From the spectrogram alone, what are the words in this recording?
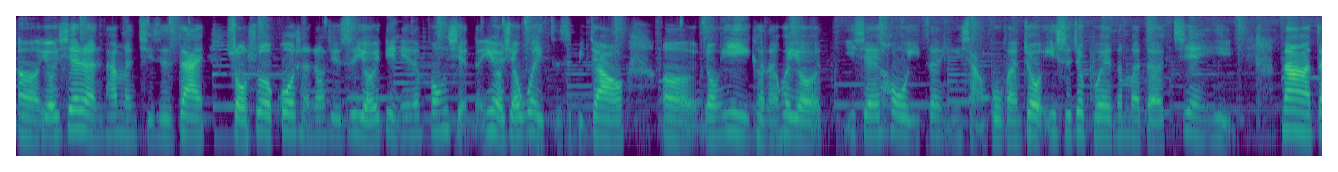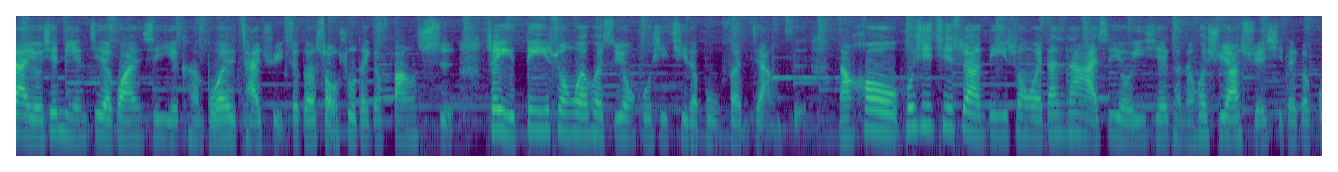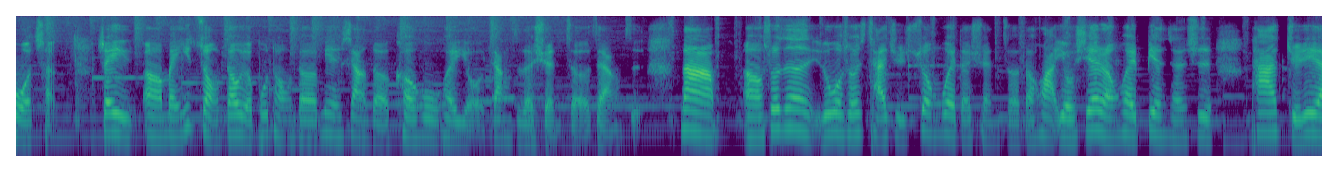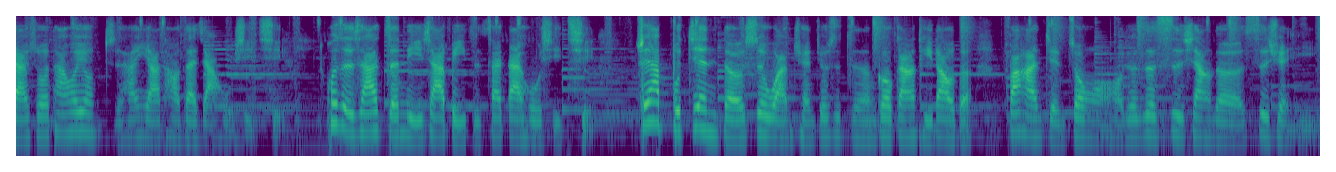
呃，有一些人，他们其实在手术的过程中，其实是有一点点的风险的，因为有些位置是比较呃容易可能会有一些后遗症影响部分，就医师就不会那么的建议。那在有些年纪的关系，也可能不会采取这个手术的一个方式，所以第一顺位会是用呼吸器的部分这样子。然后呼吸器虽然第一顺位，但是它还是有一些可能会需要学习的一个过程。所以呃，每一种都有不同的面向的客户会有这样子的选择这样子。那呃，说真的，如果说采取顺位的选择的话，有些人会变成是他举例来说，他会用止鼾牙套再加呼吸器。或者是他整理一下鼻子再戴呼吸器，所以他不见得是完全就是只能够刚刚提到的包含减重哦，就是这四项的四选一，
